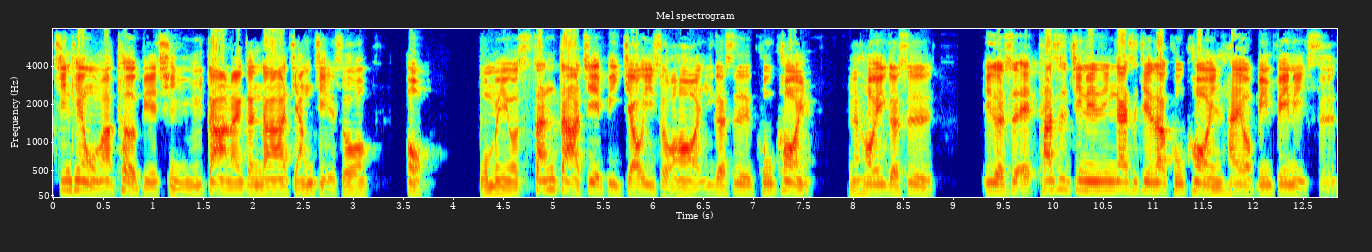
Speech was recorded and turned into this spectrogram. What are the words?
今天我们要特别请于大来跟大家讲解说，哦。我们有三大借币交易所哈，一个是 KuCoin，然后一个是一个是诶，他是今天应该是介绍 KuCoin，还有 Binfinix，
